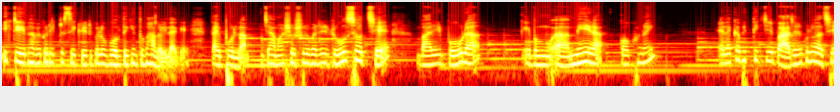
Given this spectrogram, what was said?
একটু এইভাবে করে একটু সিক্রেটগুলো বলতে কিন্তু ভালোই লাগে। তাই বললাম যে, আমার শ্বশুরবাড়ির রুলস হচ্ছে, বাড়ির বউরা এবং মেয়েরা কখনোই এলাকাভিত্তিক যে বাজারগুলো আছে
